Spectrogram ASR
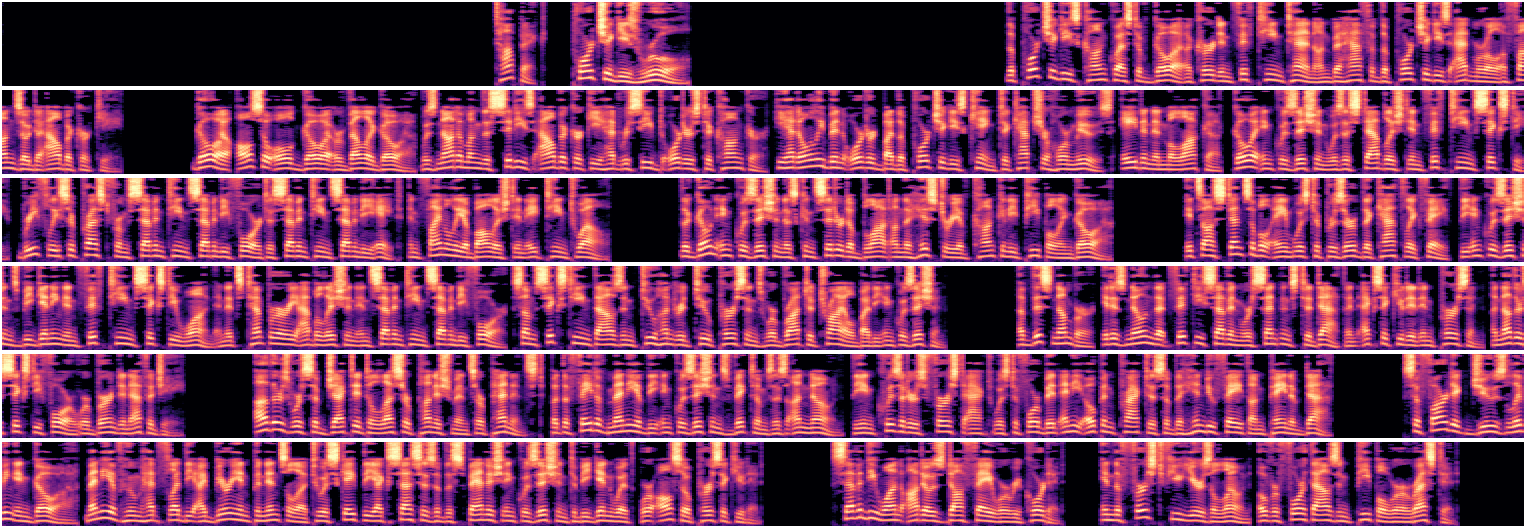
Portuguese rule The Portuguese conquest of Goa occurred in 1510 on behalf of the Portuguese admiral Afonso de Albuquerque. Goa also Old Goa or Velha Goa was not among the cities Albuquerque had received orders to conquer, he had only been ordered by the Portuguese king to capture Hormuz, Aden and Malacca. Goa Inquisition was established in 1560, briefly suppressed from 1774 to 1778, and finally abolished in 1812. The Goan Inquisition is considered a blot on the history of Konkani people and Goa. Its ostensible aim was to preserve the Catholic faith, the Inquisitions beginning in 1561 and its temporary abolition in 1774. Some 16,202 persons were brought to trial by the Inquisition. Of this number, it is known that 57 were sentenced to death and executed in person, another 64 were burned in effigy. Others were subjected to lesser punishments or penanced, but the fate of many of the Inquisition's victims is unknown. The inquisitors' first act was to forbid any open practice of the Hindu faith on pain of death. Sephardic Jews living in Goa, many of whom had fled the Iberian Peninsula to escape the excesses of the Spanish Inquisition to begin with, were also persecuted. 71 autos da fe were recorded. In the first few years alone, over 4,000 people were arrested.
